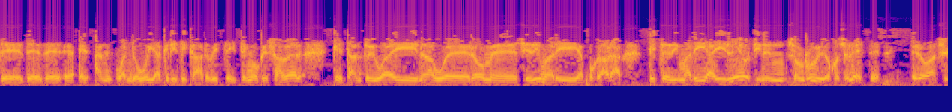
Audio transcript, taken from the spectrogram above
de, de, de, eh, eh, cuando voy a criticar, ¿viste? Y tengo que saber que tanto Higuay, Nahuel, Gómez y Di María, porque ahora, ¿viste? Di María y Leo tienen, son rubios ojos celestes, pero hace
